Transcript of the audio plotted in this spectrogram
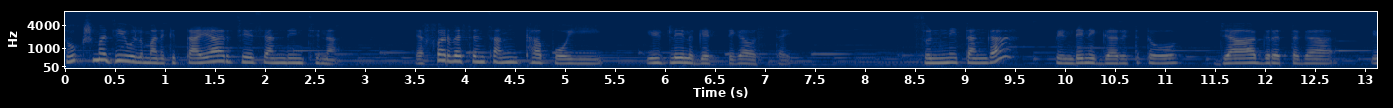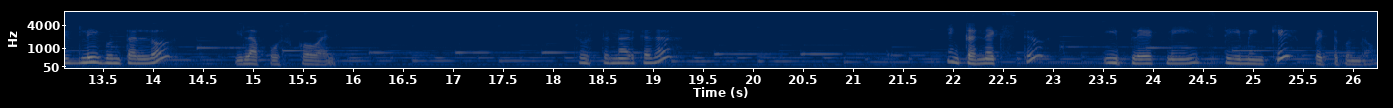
సూక్ష్మజీవులు మనకి తయారు చేసి అందించిన ఎఫర్వెసెన్స్ అంతా పోయి ఇడ్లీలు గట్టిగా వస్తాయి. సున్నితంగా పిండిని గరిటతో జాగ్రత్తగా ఇడ్లీ గుంతల్లో ఇలా పోసుకోవాలి. చూస్తున్నారు కదా? ఇంకా నెక్స్ట్ ఈ ప్లేట్ని స్టీమింగ్కి పెట్టుకుందాం.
